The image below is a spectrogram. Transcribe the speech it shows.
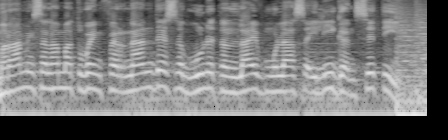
Maraming salamat Weng Fernandez, nagulat ng live mula sa Iligan City.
